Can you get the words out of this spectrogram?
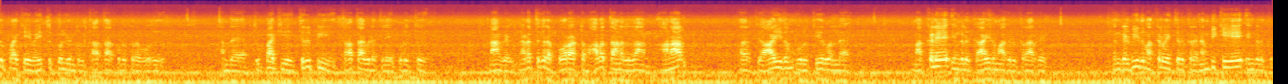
துப்பாக்கியை வைத்துக்கொள் என்று தாத்தா கொடுக்கிற போது அந்த துப்பாக்கியை திருப்பி தாத்தாவிடத்திலே கொடுத்து நாங்கள் நடத்துகிற போராட்டம் ஆபத்தானது தான் ஆனால் அதற்கு ஆயுதம் ஒரு தீர்வல்ல. மக்களே எங்களுக்கு ஆயுதமாக இருக்கிறார்கள். எங்கள் மீது மக்கள் வைத்திருக்கிற நம்பிக்கையே எங்களுக்கு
